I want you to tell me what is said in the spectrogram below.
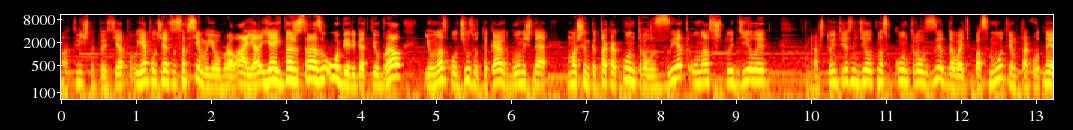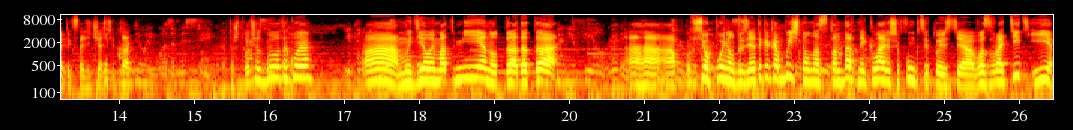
Отлично, то есть я, я получается, совсем ее убрал. А, я, я их даже сразу обе, ребятки, убрал. И у нас получилась вот такая вот гоночная машинка. Так, а Ctrl-Z у нас что делает? А что, интересно, делает у нас Ctrl-Z? Давайте посмотрим. Так, вот на этой, кстати, части. Так, это что сейчас было такое? А, мы делаем отмену, да-да-да. Ага, а, все, понял, друзья. Это, как обычно, у нас стандартные клавиши функции, то есть э, возвратить и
